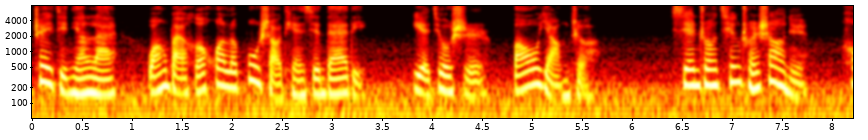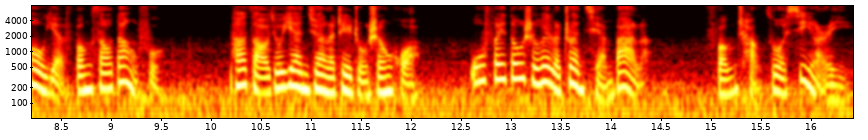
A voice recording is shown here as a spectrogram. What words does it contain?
这几年来，王百合换了不少甜心 Daddy，也就是包养者，先装清纯少女，后演风骚荡妇。他早就厌倦了这种生活。无非都是为了赚钱罢了，逢场作戏而已。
